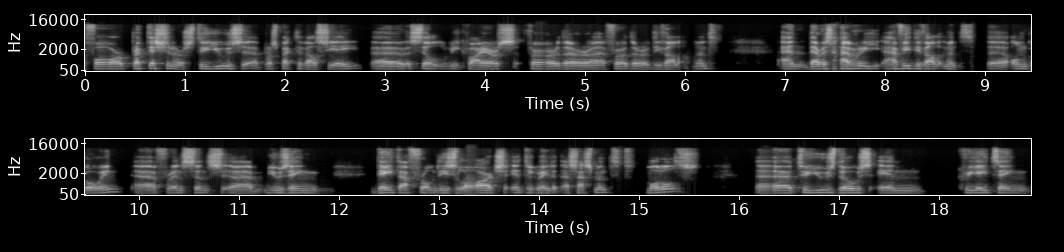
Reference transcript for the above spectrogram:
for practitioners to use a prospective LCA, uh, still requires further uh, further development and there is heavy heavy development uh, ongoing. Uh, for instance, um, using data from these large integrated assessment models uh, to use those in creating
